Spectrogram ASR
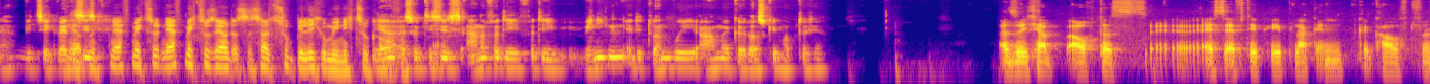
Ja, witzig, weil Nervt das ist, mich, nervt, mich zu, nervt mich zu sehr und es ist halt zu billig, um ihn nicht zu kaufen. ja, also das ist einer von die, von die wenigen Editoren, wo ich auch mal Geld ausgegeben habe dafür. Also ich habe auch das äh, SFTP-Plugin gekauft für,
